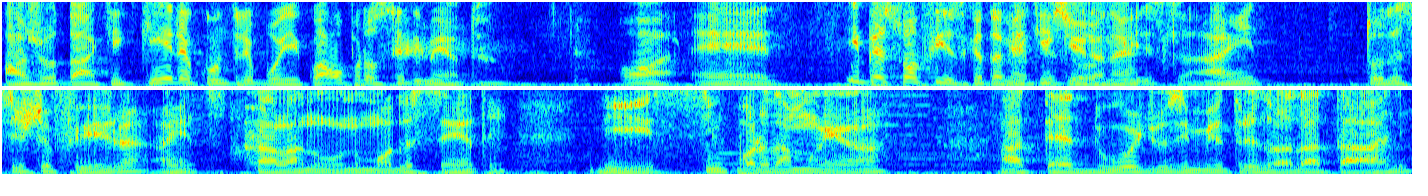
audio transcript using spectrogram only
ajudar, que queira contribuir, qual o procedimento? Ó, é, e pessoa física também é, que queira, né? Física, a gente, toda sexta-feira a gente está lá no, no Moda Center de 5 horas da manhã até duas, duas e meia, três horas da tarde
